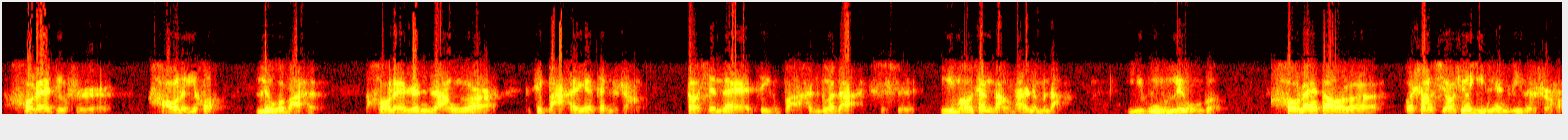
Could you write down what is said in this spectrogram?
后来就是好了以后六个疤痕，后来人长个儿，这疤痕也跟着长。到现在这个疤痕多大？就是一毛钱钢板那么大，一共六个。后来到了我上小学一年级的时候，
